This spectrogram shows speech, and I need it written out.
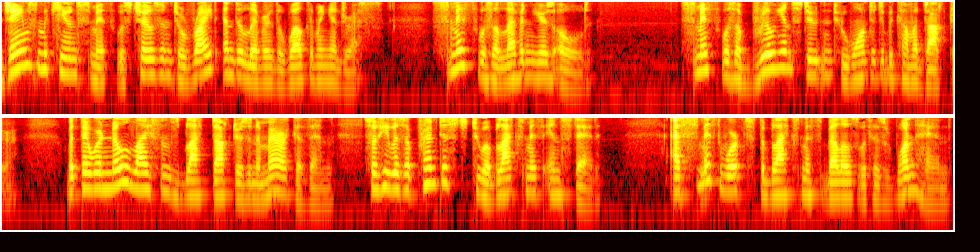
James McCune Smith was chosen to write and deliver the welcoming address. Smith was 11 years old. Smith was a brilliant student who wanted to become a doctor. But there were no licensed black doctors in America then, so he was apprenticed to a blacksmith instead. As Smith worked the blacksmith's bellows with his one hand,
